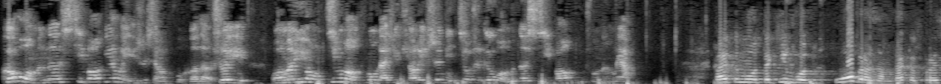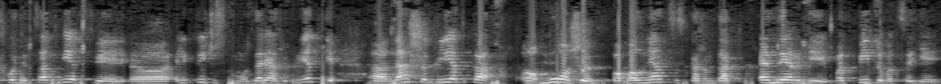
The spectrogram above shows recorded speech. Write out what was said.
和我们的细胞电位也是相符合的，所以我们用经络通来去调理身体，就是给我们的细胞补充能量。 Поэтому таким вот образом, так как происходит соответствие э, электрическому заряду клетки, э, наша клетка э, может пополняться, скажем так, энергией, подпитываться ей.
